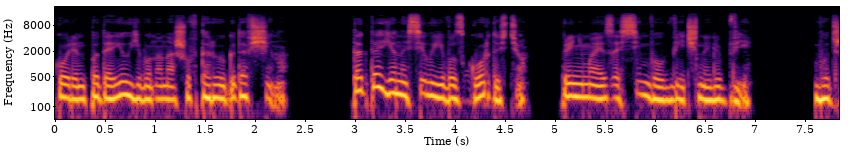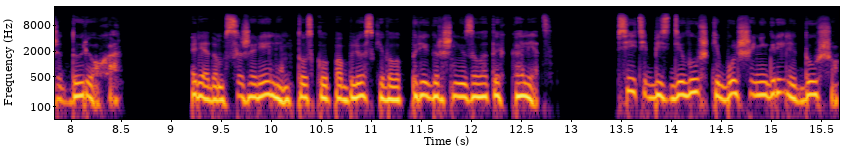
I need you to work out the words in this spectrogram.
Корин подарил его на нашу вторую годовщину. Тогда я носила его с гордостью, принимая за символ вечной любви. Вот же дуреха. Рядом с ожерельем тускло поблескивало пригоршни золотых колец. Все эти безделушки больше не грели душу,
